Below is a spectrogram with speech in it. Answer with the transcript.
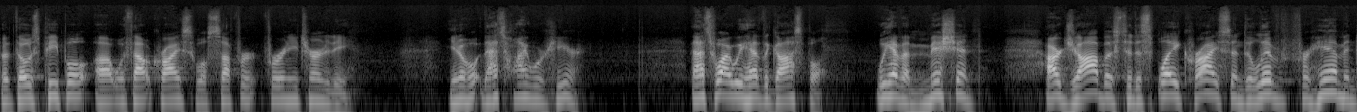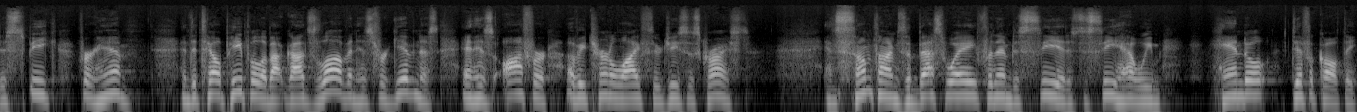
but those people uh, without Christ will suffer for an eternity. You know, that's why we're here. That's why we have the gospel. We have a mission. Our job is to display Christ and to live for Him and to speak for Him and to tell people about God's love and His forgiveness and His offer of eternal life through Jesus Christ. And sometimes the best way for them to see it is to see how we handle difficulty,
